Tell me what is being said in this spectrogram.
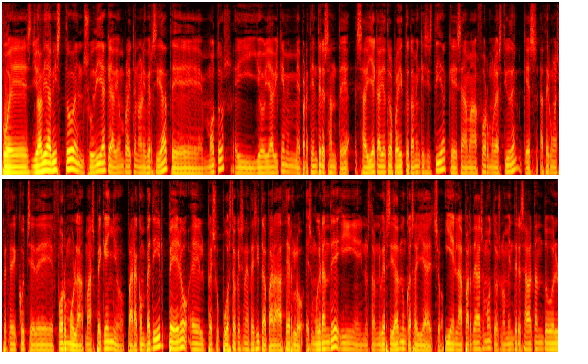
Pues yo había visto en su día que había un proyecto en la universidad de motos y yo ya vi que me parecía interesante. Sabía que había otro proyecto también que existía que se llama Fórmula Student, que es hacer una especie de coche de fórmula más pequeño para competir, pero el presupuesto que se necesita para hacerlo es muy grande y en nuestra universidad nunca se había hecho. Y en la parte de las motos no me interesaba tanto el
